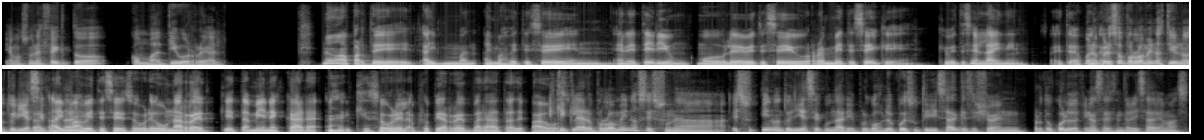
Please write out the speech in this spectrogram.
digamos, un efecto combativo real. No, aparte hay, hay más BTC en, Ethereum como WBTC o REMBTC que, que BTC en Lightning bueno, pero eso por lo menos tiene una utilidad secundaria. Hay más BTC sobre una red que también es cara que sobre la propia red barata de pagos. Es que claro, por lo menos es una, tiene una utilidad secundaria, porque vos lo puedes utilizar, qué sé yo, en protocolo de finanzas descentralizadas y demás.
